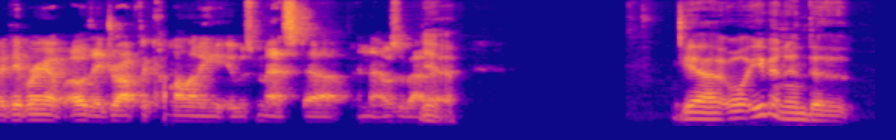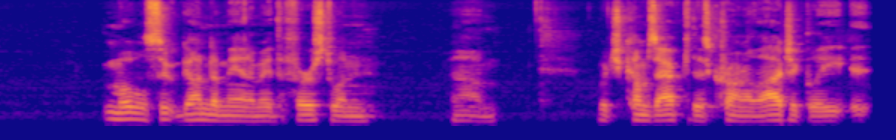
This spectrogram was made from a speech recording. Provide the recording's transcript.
Like they bring up, oh, they dropped the colony, it was messed up, and that was about Yeah. it. Yeah, well, even in the Mobile Suit Gundam anime, the first one, um, which comes after this chronologically, it,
